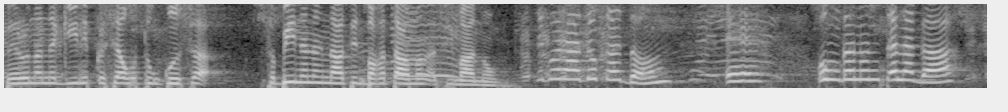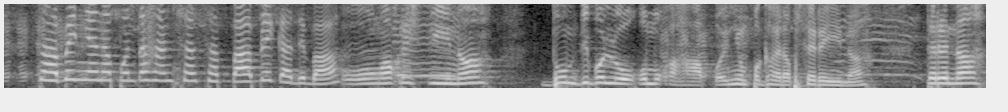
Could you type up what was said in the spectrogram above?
Pero nanaginip kasi ako tungkol sa... Sabihin na lang natin baka tama nga si Manong. Sigurado ka, Dom? Eh, kung ganun talaga, sabi niya napuntahan siya sa pabrika, di ba? Oo nga, Christina. Dom, di ba loko mo kahapon yung pagharap si Reyna? Tara na,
